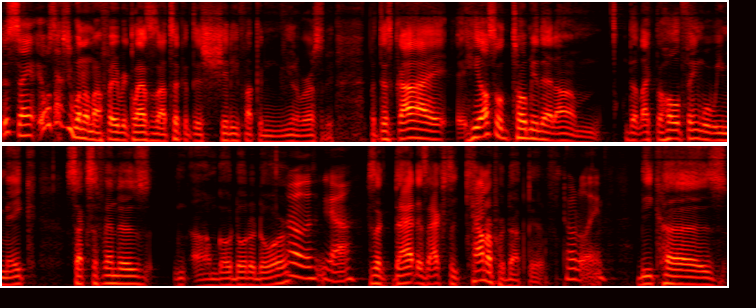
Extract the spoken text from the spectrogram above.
this same it was actually one of my favorite classes I took at this shitty fucking university. But this guy, he also told me that um that like the whole thing where we make sex offenders um go door to door. Oh yeah, He's like that is actually counterproductive totally. because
